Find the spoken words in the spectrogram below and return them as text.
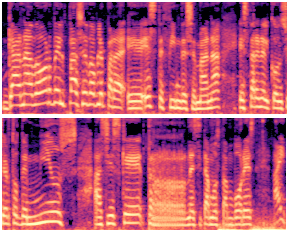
ganador del pase doble para eh, este fin de semana, estar en el concierto de Muse. Así es que necesitamos tambores. ¡Ay!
